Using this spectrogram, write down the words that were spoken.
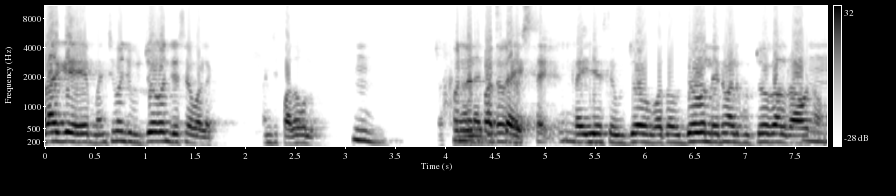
అలాగే మంచి మంచి ఉద్యోగం చేసే వాళ్ళకి మంచి పదవులు. ట్రై చేసే ఉద్యోగం ఉద్యోగం లేని వాళ్ళకి ఉద్యోగాలు రావడం.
